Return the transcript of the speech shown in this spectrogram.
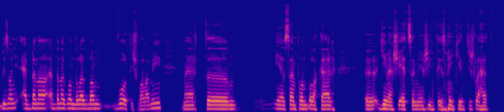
bizony ebben a, ebben a gondolatban volt is valami, mert ilyen szempontból akár gyimesi egyszemélyes intézményként is lehet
